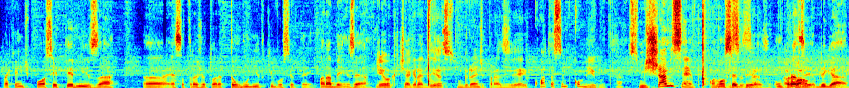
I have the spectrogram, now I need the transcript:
para que a gente possa eternizar uh, essa trajetória tão bonita que você tem. Parabéns, Zé. Eu que te agradeço, um grande prazer e conta sempre comigo, tá? Me chame sempre quando Com precisar. certeza, um tá prazer, bom? obrigado.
